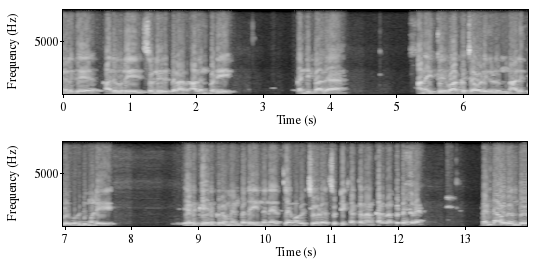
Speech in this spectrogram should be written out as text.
எங்களுக்கு அறிவுரை சொல்லியிருக்கிறார். அதன்படி கண்டிப்பாக அனைத்து வாக்குச்சாவடிகளும் நாளைக்கு உறுதிமொழி எடுக்க இருக்கிறோம் என்பதை இந்த நேரத்தில் மகிழ்ச்சியோட சுட்டிக்காட்ட நான் கடமைப்பட்டிருக்கிறேன். ரெண்டாவது வந்து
